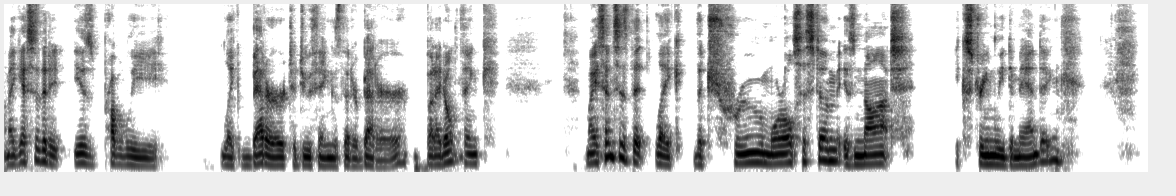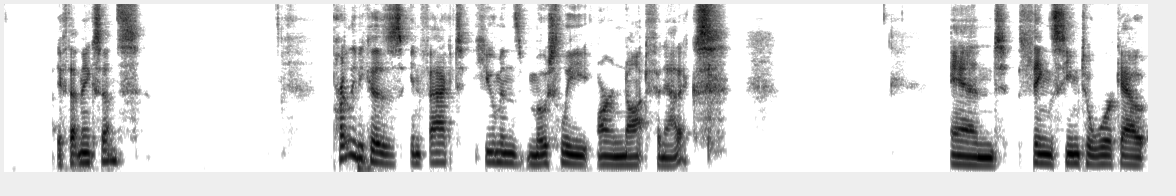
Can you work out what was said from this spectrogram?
My guess is that it is probably like better to do things that are better, but I don't think my sense is that like the true moral system is not extremely demanding, if that makes sense. Partly because, in fact, humans mostly are not fanatics. And things seem to work out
